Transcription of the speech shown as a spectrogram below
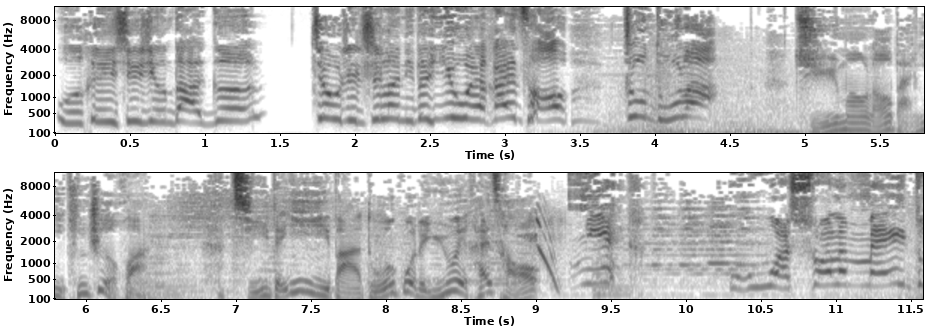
我黑猩猩大哥就是吃了你的鱼尾海草中毒了。橘猫老板一听这话，急得一把夺过了鱼尾海草。你，我说了没毒，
